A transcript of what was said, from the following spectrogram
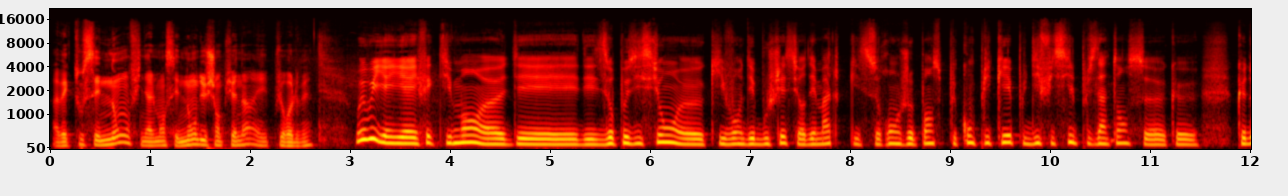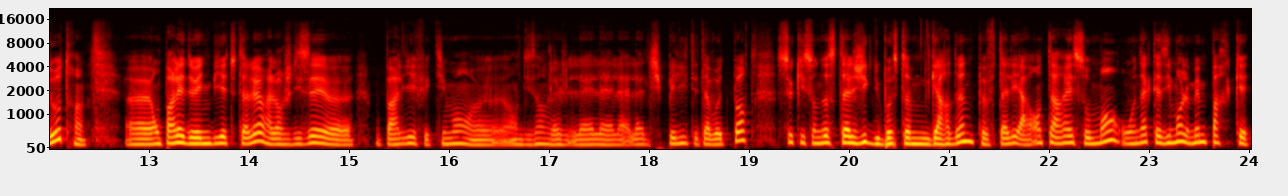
avec tous ces noms finalement, ces noms du championnat, est plus relevée? Oui, oui, il y a effectivement euh, des, oppositions euh, qui vont déboucher sur des matchs qui seront, je pense, plus compliqués, plus difficiles, plus intenses euh, que, que d'autres. on parlait de NBA tout à l'heure. Alors, je disais, vous parliez effectivement en disant que la, la, est à votre porte. Ceux qui sont nostalgiques du Boston Garden peuvent aller à Antares au Mans, où on a quasiment le même parquet,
